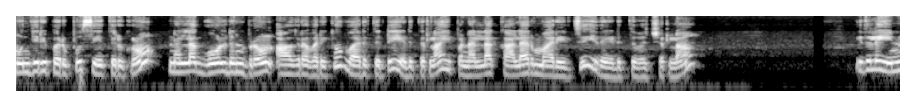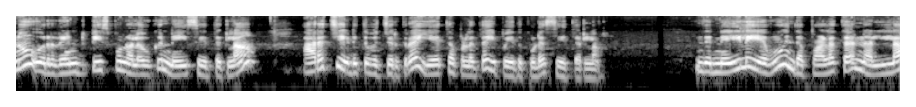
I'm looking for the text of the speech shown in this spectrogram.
முந்திரி பருப்பு சேர்த்துருக்குறோம். நல்லா கோல்டன் ப்ரௌன் ஆகிற வரைக்கும் வறுத்துட்டு எடுத்துடலாம். இப்போ நல்லா கலர் மாறிடுச்சு. இதை எடுத்து வச்சிடலாம். இதில் இன்னும் ஒரு ரெண்டு டீஸ்பூன் அளவுக்கு நெய் சேர்த்துக்கலாம். அரைச்சி எடுத்து வச்சுருக்கிற ஏத்தப்பழத்தை இப்போ இது கூட சேர்த்துடலாம். இந்த நெய்லையவும் இந்த பழத்தை நல்லா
